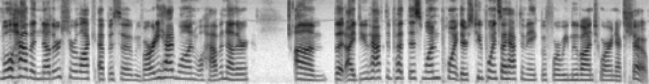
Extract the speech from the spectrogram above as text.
We'll have another Sherlock episode. We've already had one. We'll have another. Um, but I do have to put this one point. There's two points I have to make before we move on to our next show.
